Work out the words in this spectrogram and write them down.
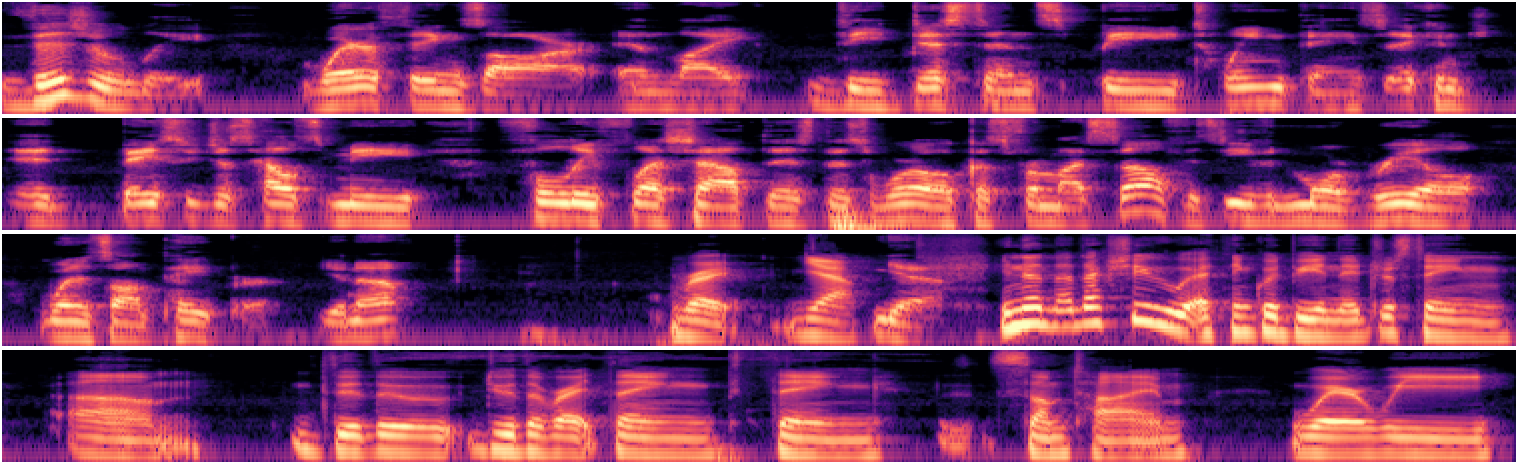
visually where things are and like the distance between things it can it basically just helps me fully flesh out this this world because for myself it's even more real when it's on paper you know right. Yeah. yeah You know that actually I think would be an interesting um, do the do the right thing thing sometime where we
